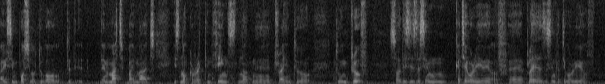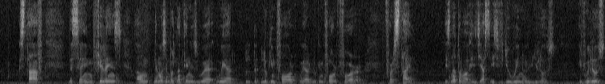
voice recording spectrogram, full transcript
Uh, it's impossible to go to the, the match by match. It's not correcting things, not uh, trying to to improve. So this is the same category of uh, players, the same category of staff, the same feelings. And the most important thing is we we are looking for we are looking for for for style. It's not about it just if you win or if you lose. If we lose,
